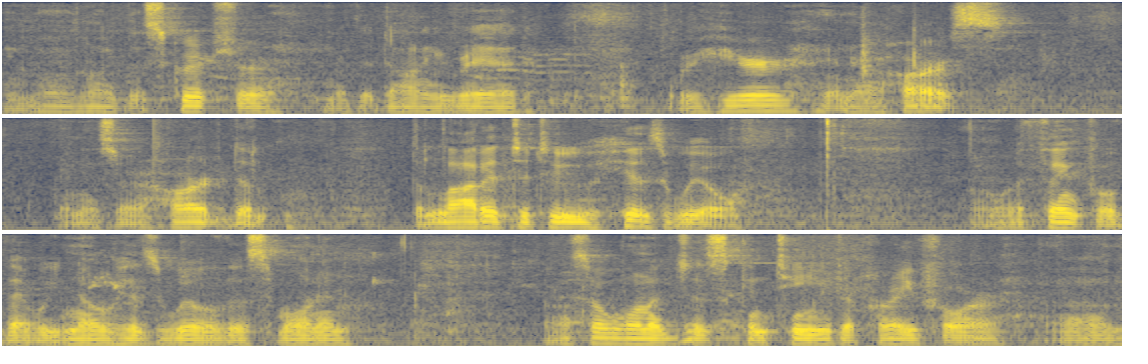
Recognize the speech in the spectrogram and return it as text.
Amen. Like the scripture that Donnie read, we're here in our hearts, and it's our heart del- delighted to do His will. And we're thankful that we know His will this morning. I also want to just continue to pray for um,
